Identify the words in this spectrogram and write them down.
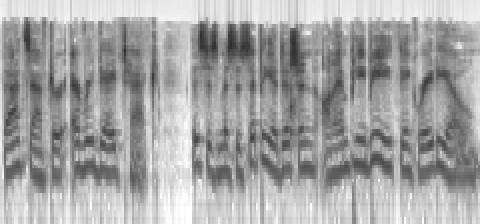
That's after Everyday Tech. This is Mississippi Edition on MPB Think Radio.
